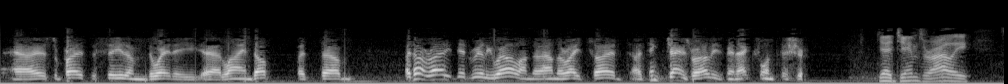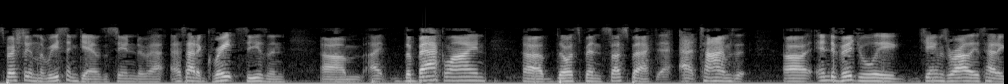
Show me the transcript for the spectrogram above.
Uh, I was surprised to see them the way they uh, lined up, but um, I thought Riley did really well on the on the right side. I think James Riley's been excellent this year. Yeah, James Riley, especially in the recent games, has seemed has had a great season. Um, I, the back line, uh, though it's been suspect at, at times, uh, individually, James Riley has had a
